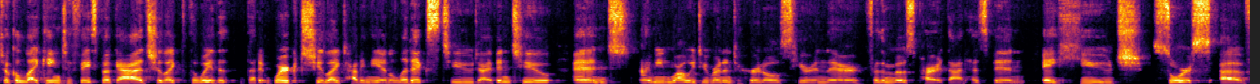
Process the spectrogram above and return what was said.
took a liking to Facebook ads. She liked the way that, that it worked. She liked having the analytics to dive into. And I mean, while we do run into hurdles here and there, for the most part, that has been a huge source of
